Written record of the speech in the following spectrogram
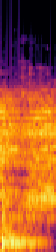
Bye.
